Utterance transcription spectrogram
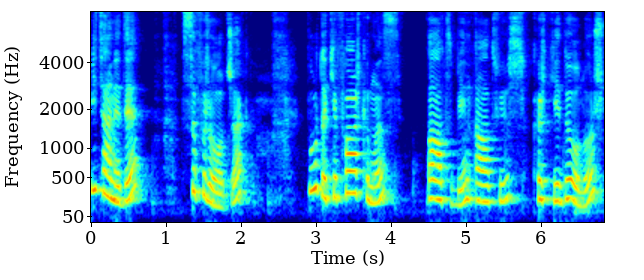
bir tane de 0 olacak. Buradaki farkımız 6647 olur.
